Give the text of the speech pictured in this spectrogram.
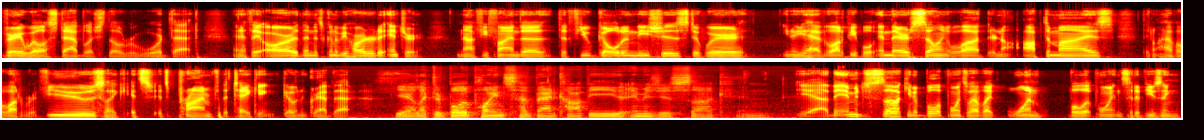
very well established. They'll reward that, and if they are, then it's going to be harder to enter. Now, if you find the the few golden niches to where you know you have a lot of people in there selling a lot, they're not optimized, they don't have a lot of reviews, like it's it's prime for the taking. Go and grab that. Yeah, like their bullet points have bad copy, their images suck, and yeah, the images suck. You know, bullet points will have like one bullet point instead of using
